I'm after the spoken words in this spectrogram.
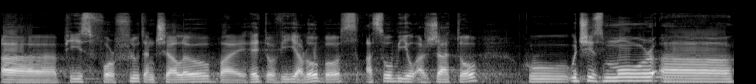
a piece for flute and cello by Heitor Villalobos, Assobio a Jato, who, which is more uh,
